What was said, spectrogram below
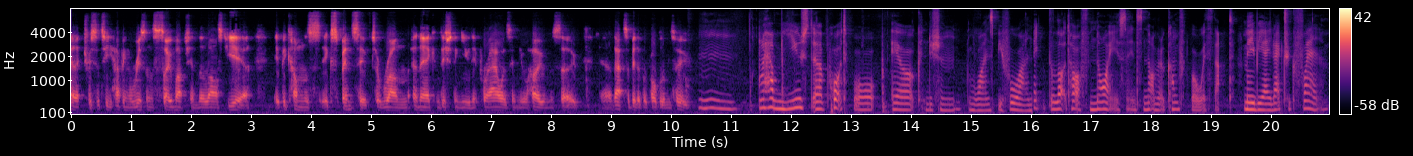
electricity having risen so much in the last year, it becomes expensive to run an air conditioning unit for hours in your home. So, uh, that's a bit of a problem too. Mm. I have used a portable air condition once before and it a lot of noise. It's not very comfortable with that. Maybe an electric fan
